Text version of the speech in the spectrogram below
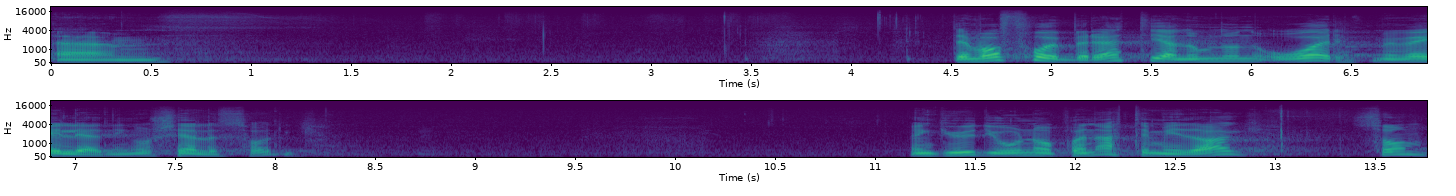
Um, den var forberedt gjennom noen år med veiledning og sjelesorg. Men Gud gjorde noe på en ettermiddag sånn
